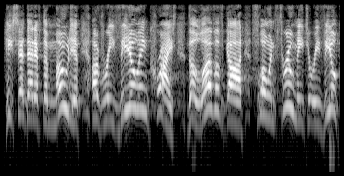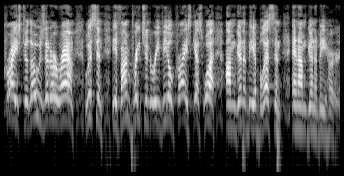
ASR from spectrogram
he said that if the motive of revealing Christ, the love of God flowing through me to reveal Christ to those that are around, listen, if I'm preaching to reveal Christ, guess what? I'm going to be a blessing and I'm going to be heard.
